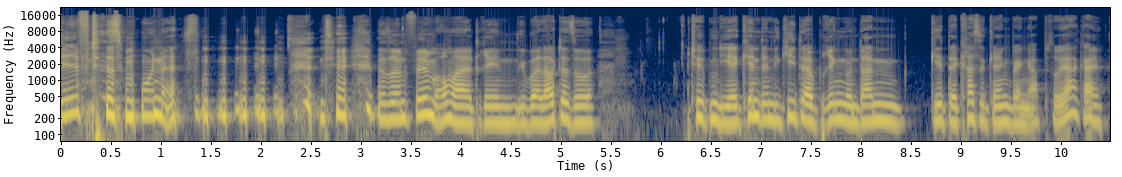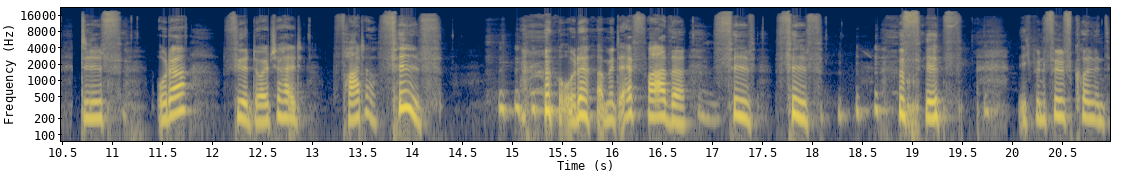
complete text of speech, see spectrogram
Dilf des Monats. so einen Film auch mal drehen über lauter so Typen, die ihr Kind in die Kita bringen und dann geht der krasse Gangbang ab. So, ja, geil. Dilf. Oder für Deutsche halt Vater Filf. Oder mit F Father. Filf. Filf. Filf. Ich bin Filf Collins.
